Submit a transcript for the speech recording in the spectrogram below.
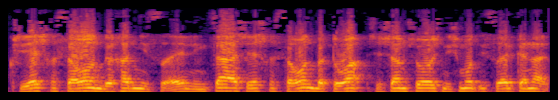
וכשיש חסרון באחד מישראל, נמצא שיש חסרון בתורה, ששם שורש נשמות ישראל כנ"ל.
